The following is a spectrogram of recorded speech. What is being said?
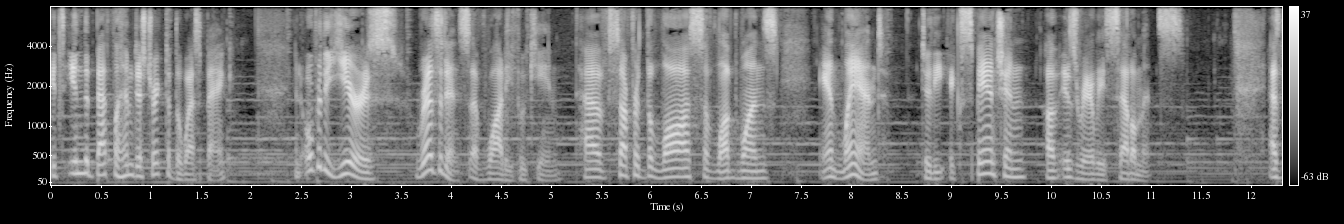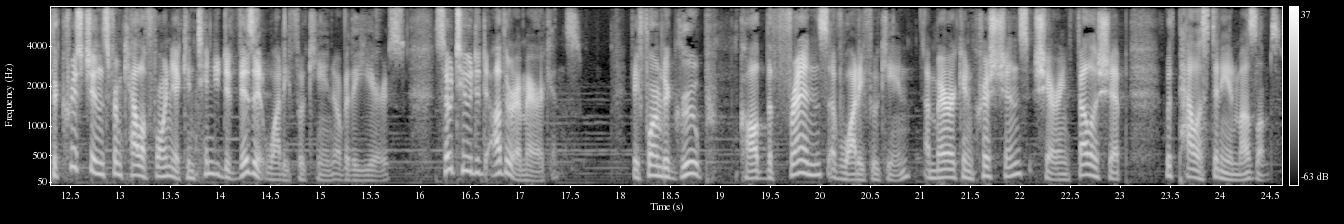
It's in the Bethlehem district of the West Bank. And over the years, residents of Wadi Fukin have suffered the loss of loved ones and land to the expansion of Israeli settlements. As the Christians from California continued to visit Wadi Fukin over the years, so too did other Americans. They formed a group called the Friends of Wadi Fukin, American Christians sharing fellowship with Palestinian Muslims.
